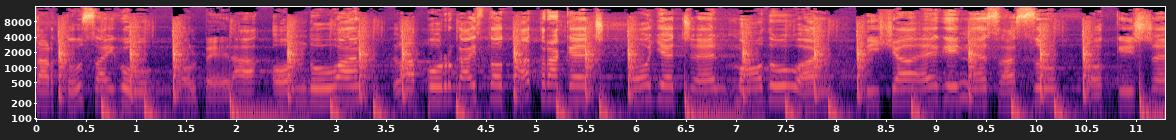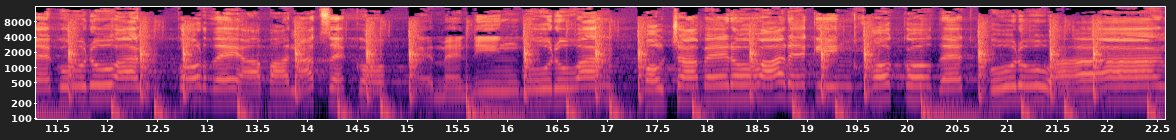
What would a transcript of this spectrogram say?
Sartu zaigu kolpera onduan Lapur gaizto eta trakets oietzen moduan. Pixa egin ezazu toki seguruan. Kordea banatzeko hemen inguruan. Poltsa beroarekin joko det buruan.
